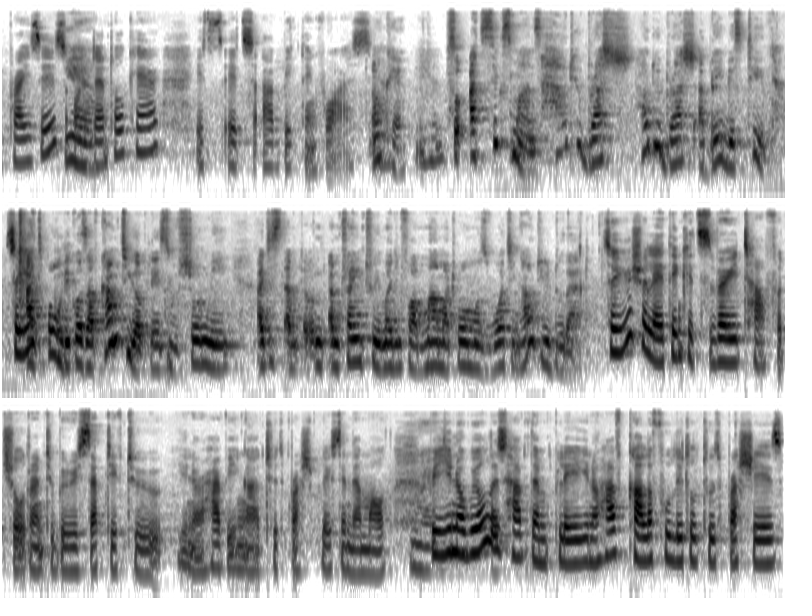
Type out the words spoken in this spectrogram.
prices Yeah. on dental care, it's it's a big thing for us. yeah. Okay. So at six months, how do you brush? How do you brush a baby's teeth So you- at home? Because I've come to your place, you've shown me. I just I'm, I'm- trying to imagine for a mom at home who's watching. How do you do that? So usually, I think it's very tough for children to be receptive to you know having a toothbrush placed in their mouth. Right. But you know, we always have them play. You know, have colorful little toothbrushes.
